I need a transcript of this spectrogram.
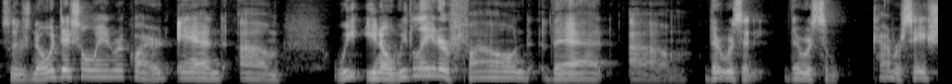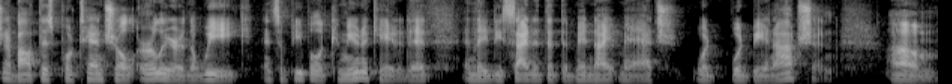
So there's no additional weigh-in required, and um, we, you know, we later found that um, there was an there was some conversation about this potential earlier in the week, and some people had communicated it, and they decided that the midnight match would would be an option. Um,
